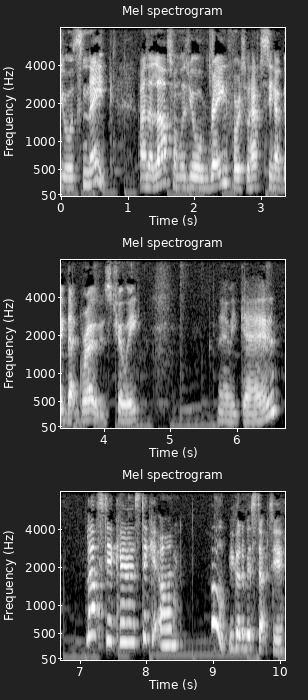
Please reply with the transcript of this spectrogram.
Your snake. And the last one was your rainforest. We'll have to see how big that grows, shall we? There we go. Last sticker, stick it on. Oh, you got a bit stuck to you.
